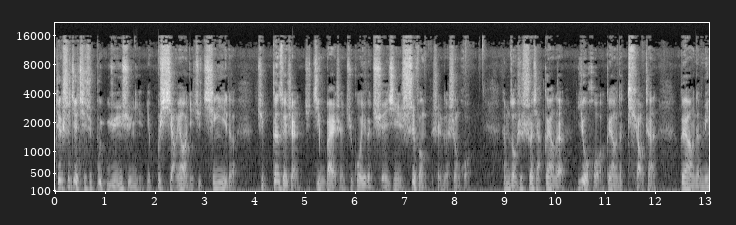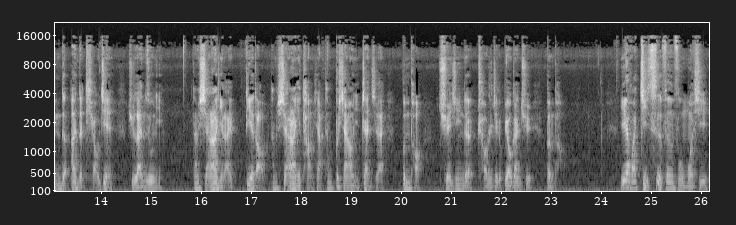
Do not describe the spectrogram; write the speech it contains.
这个世界其实不允许你，也不想要你去轻易的。去跟随神，去敬拜神，去过一个全心侍奉神的生活。他们总是设下各样的诱惑、各样的挑战、各样的明的暗的条件去拦阻你。他们想让你来跌倒，他们想让你躺下，他们不想要你站起来奔跑，全心的朝着这个标杆去奔跑。耶和华几次吩咐摩西，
